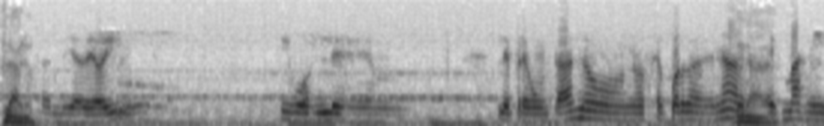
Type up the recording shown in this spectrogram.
Claro. hasta el día de hoy y vos le le preguntás no no se acuerda de nada. De nada. es más ni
